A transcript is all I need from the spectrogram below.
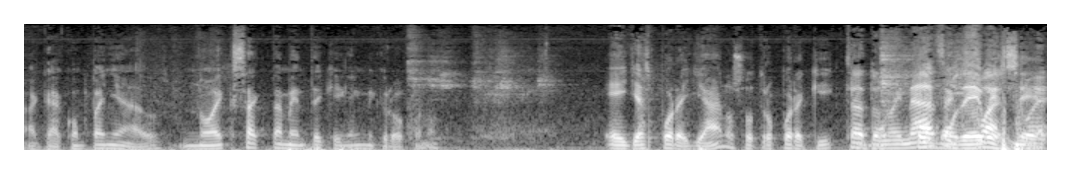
acá acompañados, no exactamente aquí en el micrófono. Ellas por allá, nosotros por aquí. Exacto, como- no hay nada como sexual. debe no, ser. hay,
